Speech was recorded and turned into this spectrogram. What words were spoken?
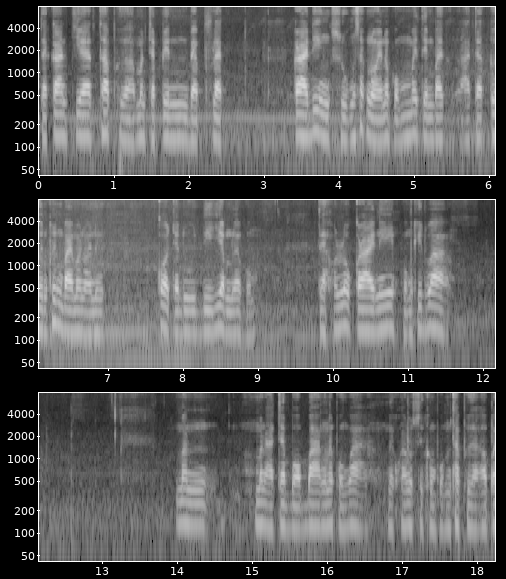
แต่การเจียถ้าเผื่อมันจะเป็นแบบแฟลตกรายดิ้งสูงสักหน่อยนะผมไม่เต็มใบอาจจะเกินครึ่งใบมาหน่อยนึง ก็จะดูดีเยี่ยมเลยผม แต่ฮอลโลกรายนี้ผมคิดว่า มันมันอาจจะบอบบางนะผมว่าในความรู้สึกของผมถ้าเผื่อเอาไป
